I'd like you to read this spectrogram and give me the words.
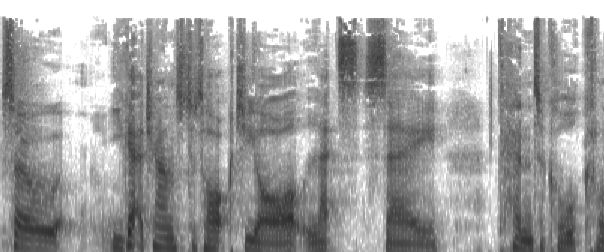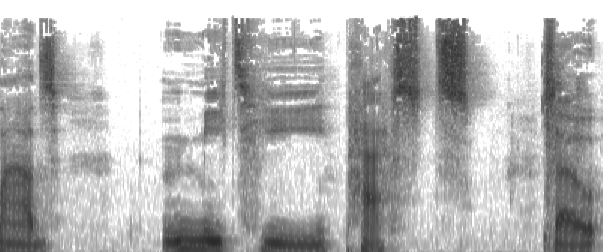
So you get a chance to talk to your, let's say, tentacle clad, meaty pests. So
